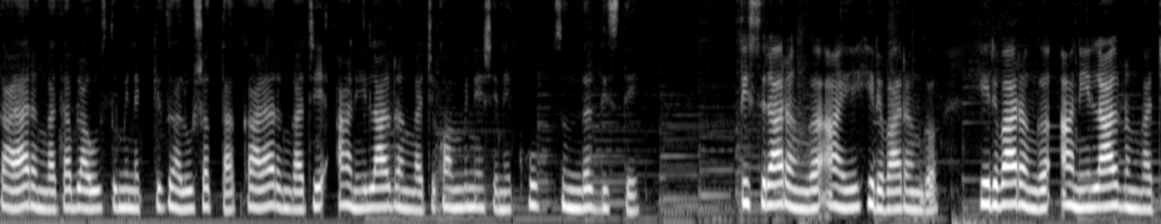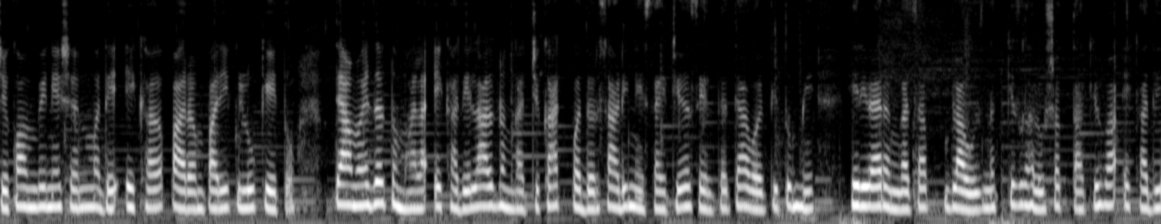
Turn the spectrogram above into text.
काळ्या रंगाचा ब्लाऊज तुम्ही नक्कीच घालू शकता. काळ्या रंगाचे आणि लाल रंगाचे कॉम्बिनेशन हे खूप सुंदर दिसते. तिसरा रंग आहे हिरवा रंग. हिरवा रंग आणि लाल रंगाचे कॉम्बिनेशनमध्ये एका पारंपरिक लुक येतो. त्यामुळे जर तुम्हाला एखादी लाल रंगाची काठपदर साडी नेसायची असेल तर त्यावरती तुम्ही हिरव्या रंगाचा ब्लाऊज नक्कीच घालू शकता किंवा एखादी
